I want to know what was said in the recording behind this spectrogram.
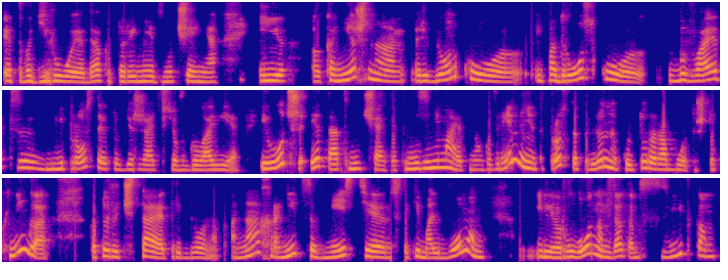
этого героя, да, который имеет значение. И э, Конечно, ребенку и подростку бывает э, не просто это удержать все в голове. И лучше это отмечать. Это не занимает много времени, это просто определенная культура работы, что книга, которую читает ребенок, она хранится вместе с таким альбомом или рулоном, да, там, свитком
